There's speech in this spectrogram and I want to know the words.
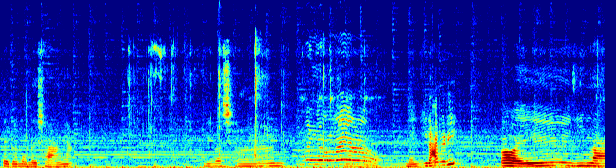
เต็มไปหมดเลยช้างเนี่ยนี่ก็ช้างไม่เอาไม่เอาไหนยีราฟดูดิเอ้ยยีรา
